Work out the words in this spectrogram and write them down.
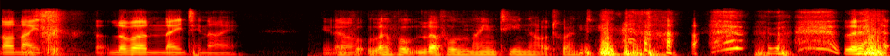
not 90, level 99. You know, Level, level level nineteen out of twenty. Le-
